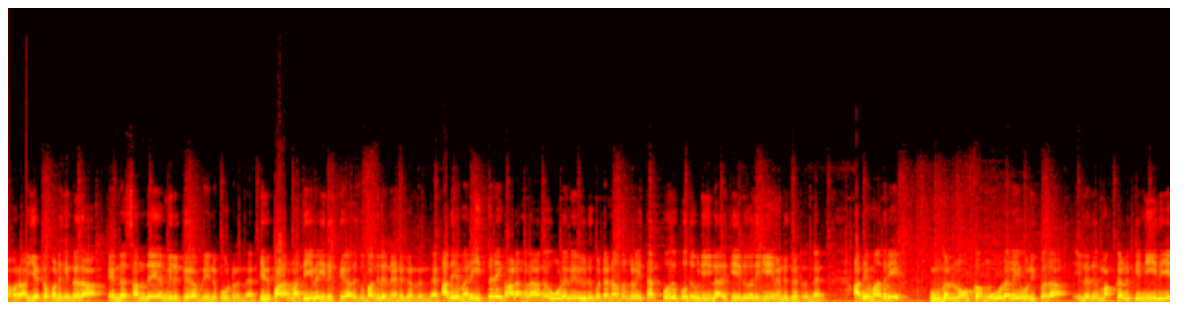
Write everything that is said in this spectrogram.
அவரால் இயக்கப்படுகின்றதா என்ற சந்தேகம் இருக்கு அப்படின்னு போட்டிருந்தேன். இது பலர் மத்தியில இருக்கு அதுக்கு பதில் என்ன கேட்டிருந்தேன். அதே மாதிரி இத்தனை காலங்களாக ஊழலில் ஈடுபட்ட நபர்களை தற்போது பொதுவெளியில் அறிக்கையிடுவது ஏன் என்று கேட்டிருந்தேன். அதே மாதிரி உங்கள் நோக்கம் ஊழலை ஒழிப்பதா இல்லது மக்களுக்கு நீதியை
